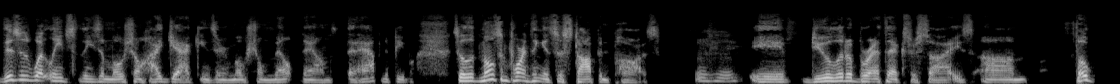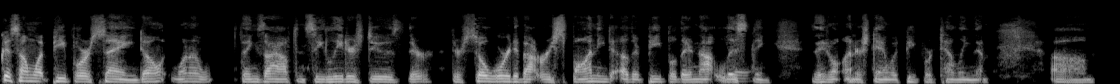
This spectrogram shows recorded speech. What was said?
this is what leads to these emotional hijackings and emotional meltdowns that happen to people. So the most important thing is to stop and pause. Mm-hmm. If do a little breath exercise, um, focus on what people are saying. Don't one of the things I often see leaders do is they're they're so worried about responding to other people they're not listening. They don't understand what people are telling them. Um,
